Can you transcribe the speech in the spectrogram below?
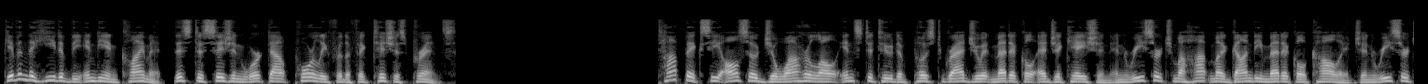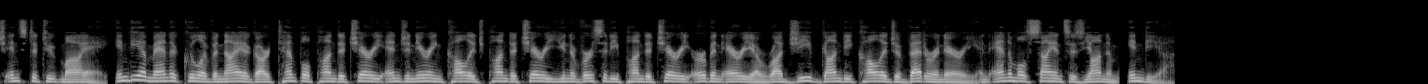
Given the heat of the Indian climate, this decision worked out poorly for the fictitious prince. Topic see also Jawaharlal Institute of Postgraduate Medical Education and Research Mahatma Gandhi Medical College and Research Institute Mahé, India Manakula Vinayagar Temple Pondicherry Engineering College Pondicherry University Pondicherry Urban Area Rajiv Gandhi College of Veterinary and Animal Sciences Yanam, India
